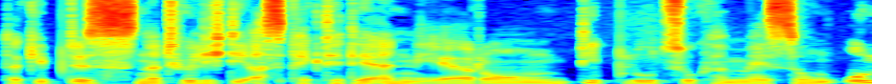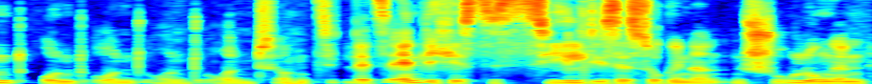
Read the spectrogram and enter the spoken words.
Da gibt es natürlich die Aspekte der Ernährung, die Blutzuckermessung und, und, und, und, und. Und letztendlich ist das Ziel dieser sogenannten Schulungen,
